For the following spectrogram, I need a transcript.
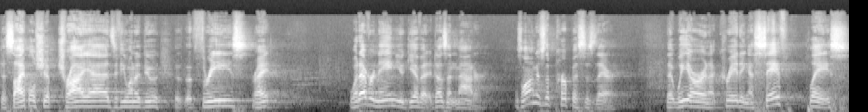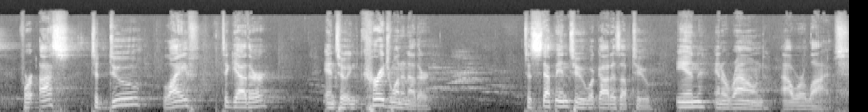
discipleship triads if you want to do threes, right? Whatever name you give it, it doesn't matter. As long as the purpose is there, that we are a, creating a safe place for us to do life together and to encourage one another to step into what God is up to in and around our lives.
